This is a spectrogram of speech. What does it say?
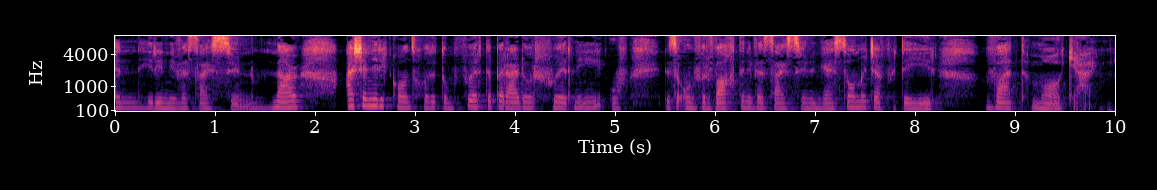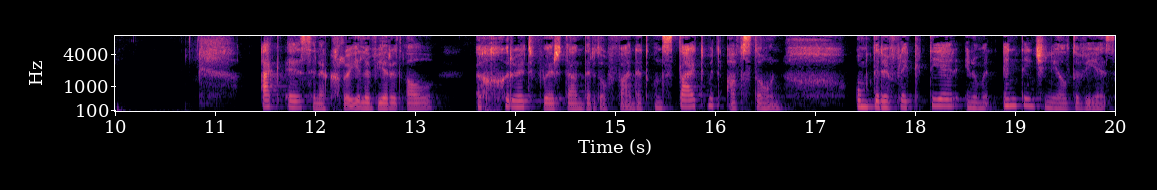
in hierdie nuwe seisoen. Nou, as jy nie die kans gehad het om voor te berei daarvoor nie of dis 'n onverwagte nuwe seisoen en jy staan met jou voete hier, wat maak jy? Ek is en ek glo julle weet dit al 'n groot voorstander daarvan dat ons tyd moet afstaan om te reflekteer en om intentioneel te wees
